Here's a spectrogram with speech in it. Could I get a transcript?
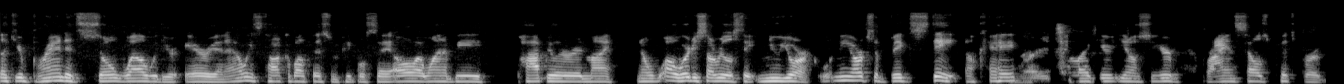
Like you're branded so well with your area, and I always talk about this when people say, "Oh, I want to be popular in my you know, oh, where do you sell real estate? New York. Well, New York's a big state, okay? Right. Like you, you know, so you're Brian sells Pittsburgh.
